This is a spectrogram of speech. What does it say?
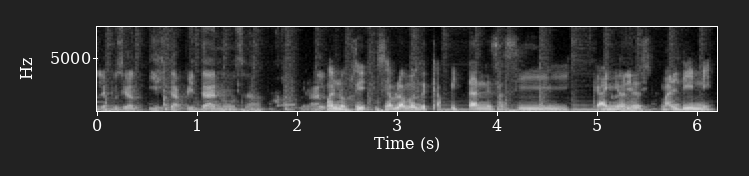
le pusieron el capitán, o sea, por algo. Bueno, sí, si hablamos de capitanes así cañones, Maldini. Maldini,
